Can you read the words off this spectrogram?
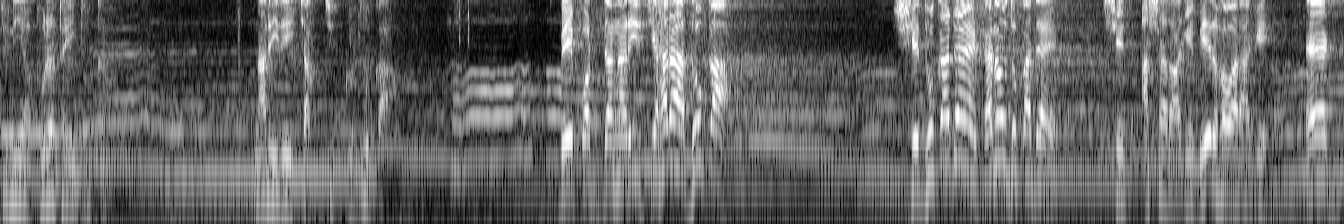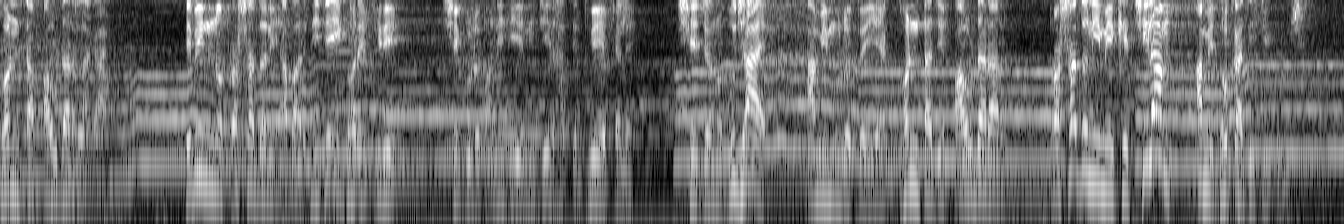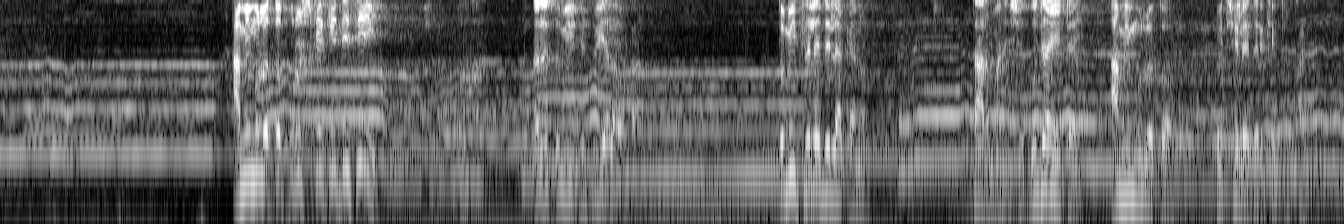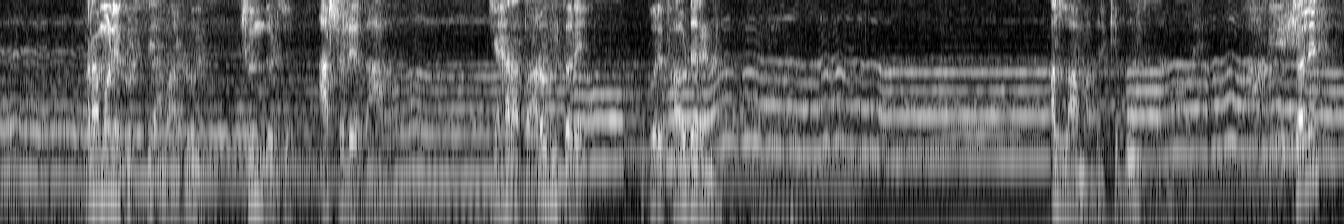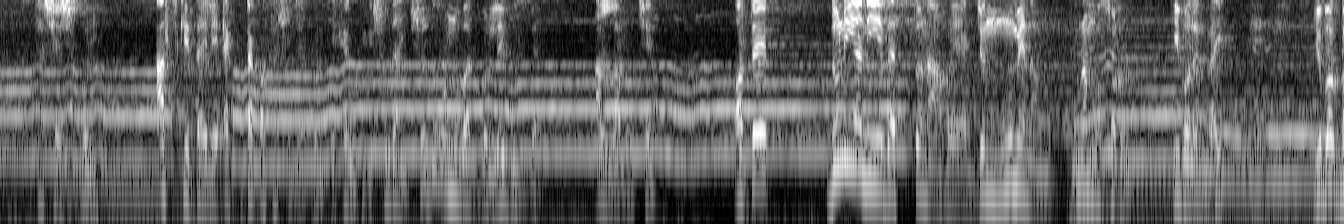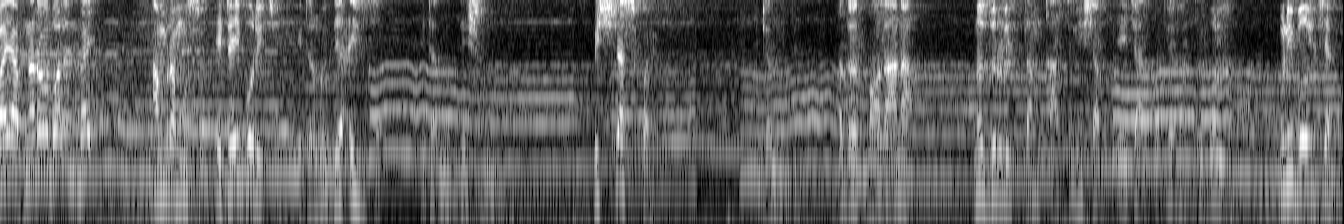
দুনিয়া পুরাটাই ধোকা। নারীর এই চাকচিক্য ধোকা। বেপর্দা নারীর চেহারা ধোকা। সে ধোকা দেয়, কেন ধোকা দেয়? সে আসার আগে, বের হওয়ার আগে এক ঘণ্টা পাউডার লাগায়। বিভিন্ন প্রসাদনী আবার নিজেই ঘরে ফিরে সেগুলো পানি দিয়ে নিজের হাতে ধুয়ে ফেলে। সে যেন বুঝায়, আমি মূলত এই এক ঘণ্টা যে পাউডার আর প্রসাধনী মেখেছিলাম, আমি ধোকা দিছি পুরুষে আমি মূলত পুরুষকে কি দিছি? তাহলে তুমি এটি দুই এলাও তুমি ফেলে দিলা কেন? তার মানে সে বুঝায় এটাই, আমি মূলত ওই ছেলেদেরকে ধোকা দিছি। ওরা মনে করছে আমার রূপ, সৌন্দর্য, আসলে না চেহারা তো আরও ভিতরে, উপরে ফাউডারে না। আল্লাহ আমাদেরকে বুঝ দান করে। চলেন, কথা শেষ করি। আজকে তাইলে একটা কথা শুধু এখন এখান থেকে শুধাই। শুধু অনুবাদ বললেই বুঝবেন। আল্লাহ বলছেন, অতএব দুনিয়া নিয়ে ব্যস্ত না হয়ে একজন মুমেন আমরা আমরা মুসলমান। কি বলেন ভাই? যুবক ভাই, আপনারাও বলেন ভাই, আমরা মুসল এটাই পরিচয়। এটার মধ্যে ইজ্জত, এটার মধ্যে সম্মান। বিশ্বাস করেন, এটার মধ্যে। হজরত মৌলানা নজরুল ইসলাম কাসিমি সাহেব এই চার কথাই মাত্র বললেন। উনি বলছেন,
